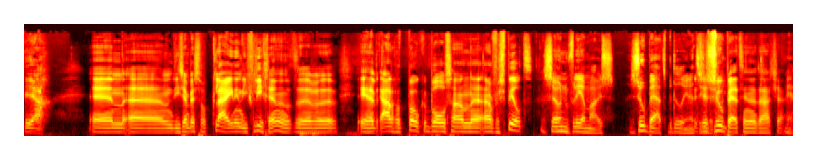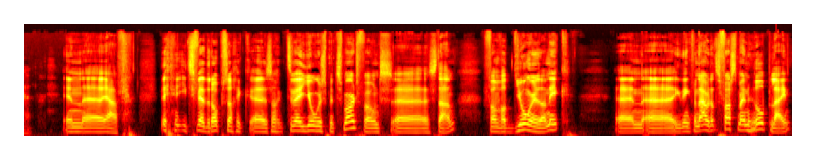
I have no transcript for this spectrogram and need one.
Ja, En ehm, die zijn best wel klein en die vliegen. En Dat, eh, daar heb ik aardig wat pokeballs aan, eh, aan verspild. Zo'n vleermuis. Zubat bedoel je Het is een natuurlijk. zoebed inderdaad, ja. Ja. En eh, ja, iets verderop zag ik, eh, zag ik twee jongens met smartphones eh, staan. Van wat jonger dan ik. En eh, ik denk van nou, dat is vast mijn hulplijn.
